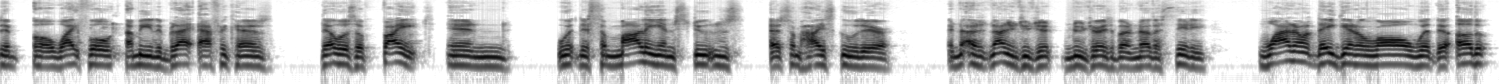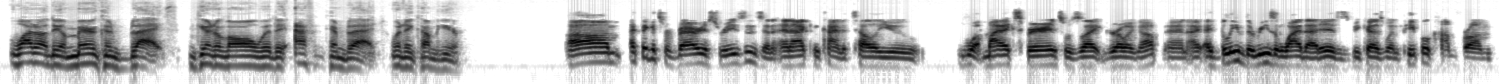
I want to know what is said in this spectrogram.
the uh, white folk, I mean the black Africans, there was a fight in with the Somalian students at some high school there, and not, in New Jersey, but another city. Why don't they get along with the other? Why don't the American blacks get along with the African blacks when they come here? Um, I think it's for various reasons, and, and I can kind of tell you what my experience was like growing up. And I, I believe the reason why that is, is because when people come from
